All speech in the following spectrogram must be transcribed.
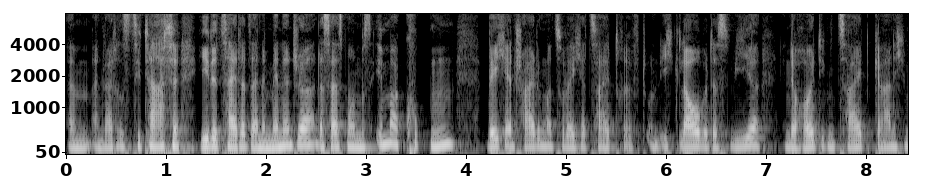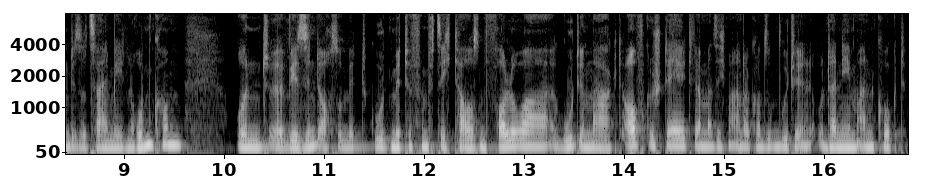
Ähm, ein weiteres Zitat, jede Zeit hat seine Manager. Das heißt, man muss immer gucken, welche Entscheidung man zu welcher Zeit trifft. Und ich glaube, dass wir in der heutigen Zeit gar nicht um die sozialen Medien rumkommen. Und äh, wir sind auch so mit gut Mitte 50.000 Follower gut im Markt aufgestellt, wenn man sich mal andere Konsumgüterunternehmen anguckt.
